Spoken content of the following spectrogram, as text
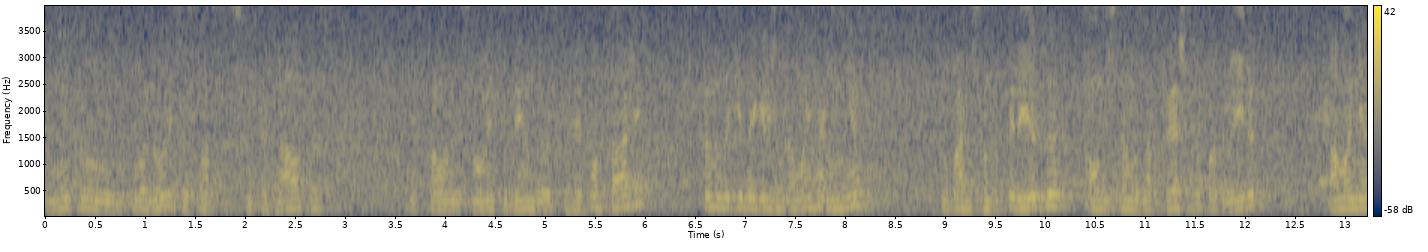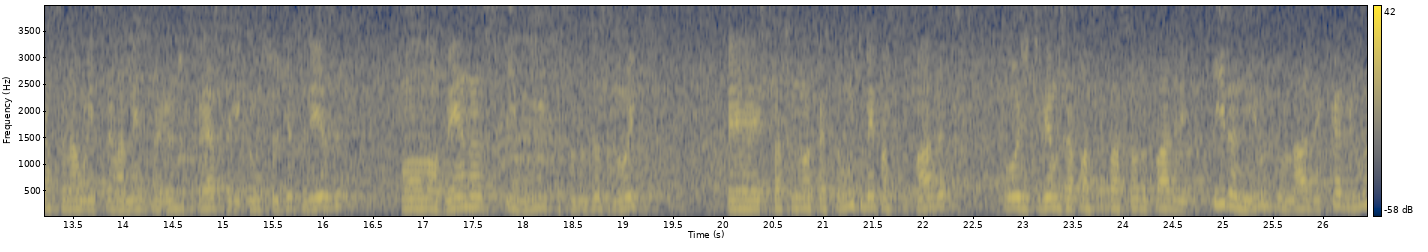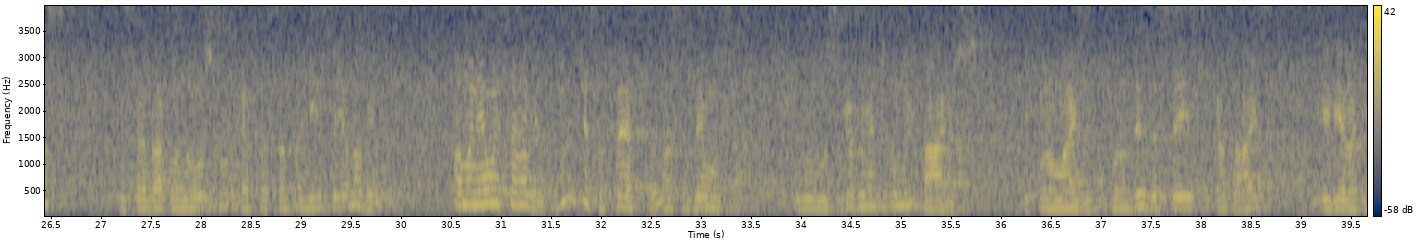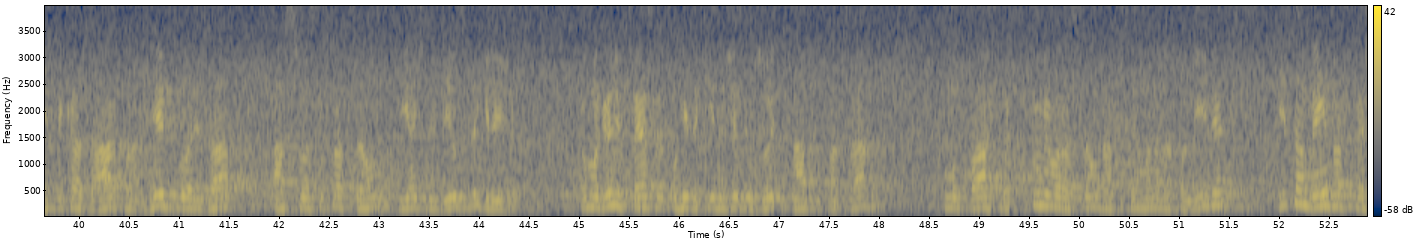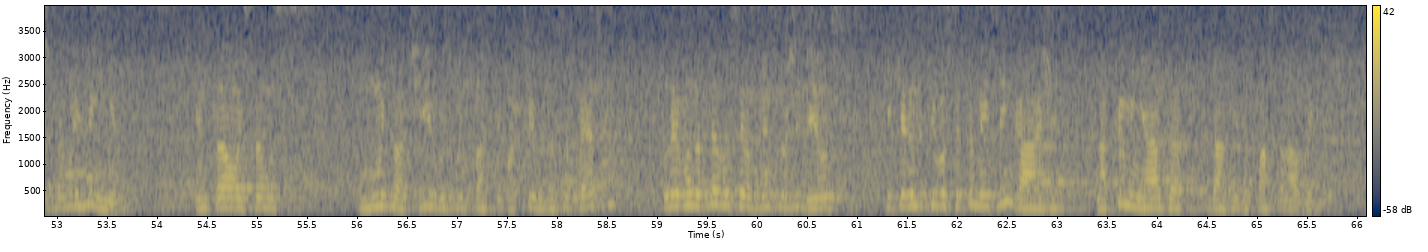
Muito boa noite aos nossos internautas que estão nesse momento vendo esta reportagem. Estamos aqui na Igreja da Mãe Rainha, no bairro Santa Teresa, onde estamos na festa da padroeira. Amanhã será o encerramento da grande festa que começou dia 13, com novenas e missas todas as noites. É, está sendo uma festa muito bem participada. Hoje tivemos a participação do padre Iranildo, lá de Cariús, de celebrar conosco esta Santa Missa e a novena. Amanhã é o encerramento. Durante essa festa, nós fizemos os casamentos comunitários, que foram mais foram 16 casais que vieram aqui se casar para regularizar a sua situação diante de Deus e da igreja. Foi uma grande festa ocorrida aqui no dia 18, sábado passado, como parte da comemoração da Semana da Família e também da Festa da Mãe Rainha. Então, estamos muito ativos, muito participativos nessa festa, levando até você as bênçãos de Deus e querendo que você também se engaje na caminhada da vida pastoral da igreja.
